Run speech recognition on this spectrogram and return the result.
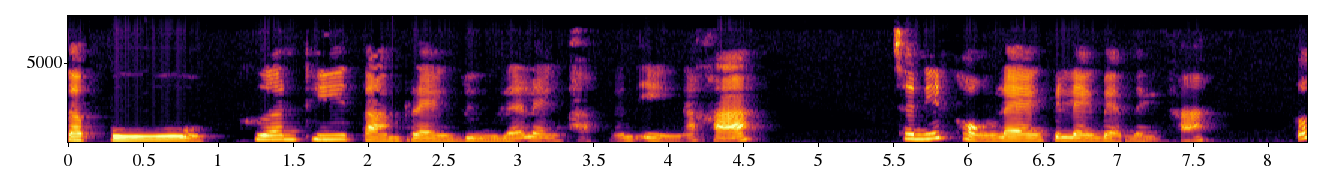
ตะปูเคลื่อนที่ตามแรงดึงและแรงผลักนั่นเองนะคะ ชนิดของแรงเป็นแรงแบบไหนคะ ก็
